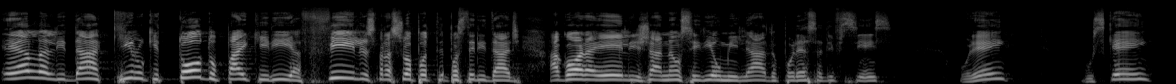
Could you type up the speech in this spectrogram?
Ela lhe dá aquilo que todo pai queria, filhos para sua posteridade. Agora ele já não seria humilhado por essa deficiência. Orei, busquei,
